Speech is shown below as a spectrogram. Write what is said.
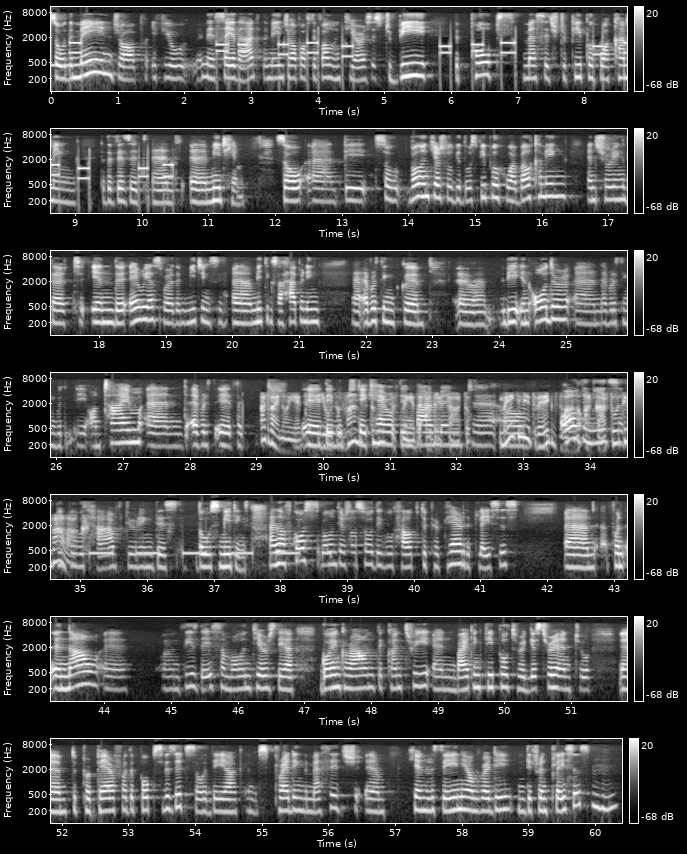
So the main job, if you may say that, the main job of the volunteers is to be the Pope's message to people who are coming to the visit and uh, meet him. So uh, the so volunteers will be those people who are welcoming ensuring that in the areas where the meetings uh, meetings are happening, uh, everything uh, uh be in order and everything would be on time and everything uh, uh, they would take care of the environment, uh, of all the needs that people would have during this those meetings. And of course, volunteers also they will help to prepare the places. And for and now. Um, these days, some volunteers they are going around the country and inviting people to register and to um, to prepare for the Pope's visit. So they are spreading the message um, here in Lithuania already in different places. Mm-hmm.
